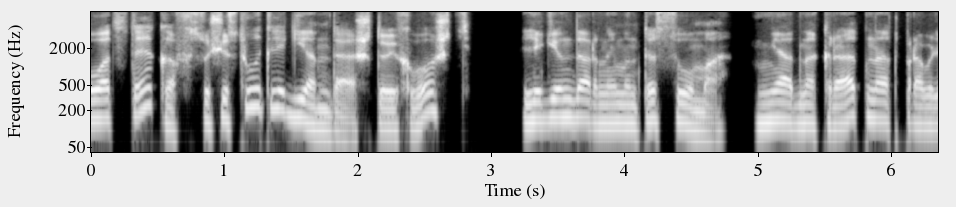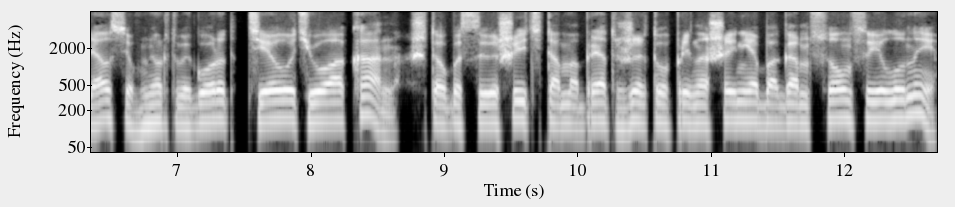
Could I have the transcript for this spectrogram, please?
У ацтеков существует легенда, что их вождь, легендарный Монтесума, неоднократно отправлялся в мертвый город Теотиуакан, чтобы совершить там обряд жертвоприношения богам Солнца и Луны,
